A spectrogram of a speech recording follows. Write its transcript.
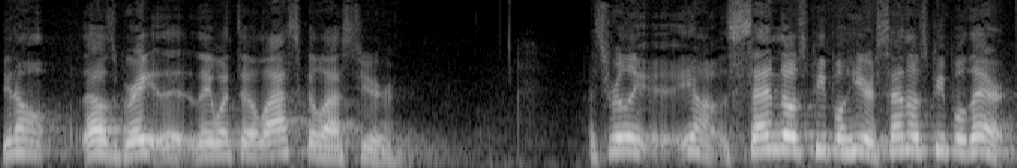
You know, that was great. They went to Alaska last year. It's really, you know, send those people here, send those people there.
